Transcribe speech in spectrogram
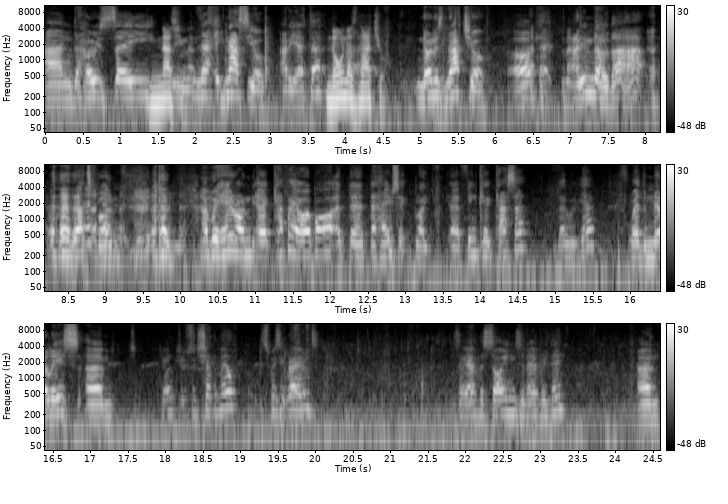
and Jose Ignacio. Na- Ignacio Arrieta, known as Nacho. known as Nacho. Okay, I didn't know that. That's fun. Um, and we're here on uh, Cafe Arbar at the, the house at like uh, Finca Casa. There we, yeah, where the mill is. Um, do you want to show the mill? Swizz it round. So we have the signs and everything. Um,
